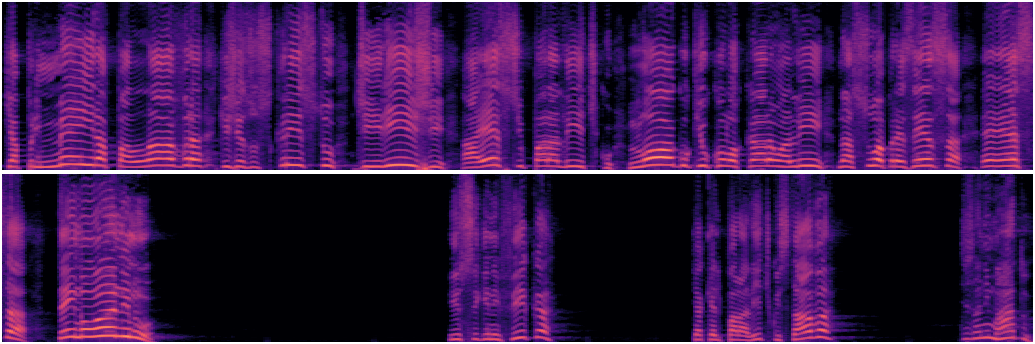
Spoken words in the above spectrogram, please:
que a primeira palavra que Jesus Cristo dirige a este paralítico, logo que o colocaram ali na sua presença, é esta: tem bom ânimo. Isso significa que aquele paralítico estava desanimado.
